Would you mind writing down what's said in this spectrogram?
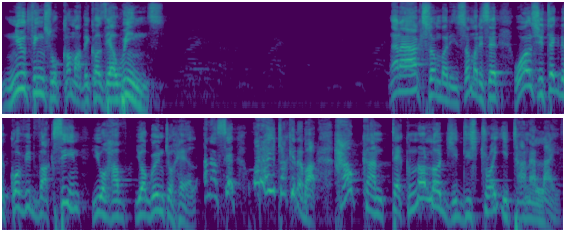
New things will come up because they are winds. And I asked somebody, somebody said, once you take the COVID vaccine, you have you're going to hell. And I said, what are you talking about? How can technology destroy eternal life?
